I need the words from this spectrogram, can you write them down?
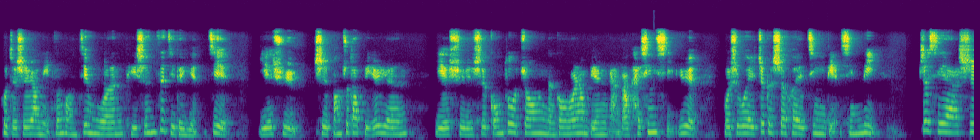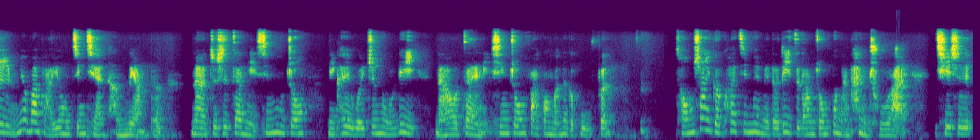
或者是让你增广见闻、提升自己的眼界，也许是帮助到别人，也许是工作中能够让别人感到开心喜悦，或是为这个社会尽一点心力。这些啊是没有办法用金钱衡量的，那这是在你心目中你可以为之努力，然后在你心中发光的那个部分。从上一个会计妹妹的例子当中，不难看出来，其实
